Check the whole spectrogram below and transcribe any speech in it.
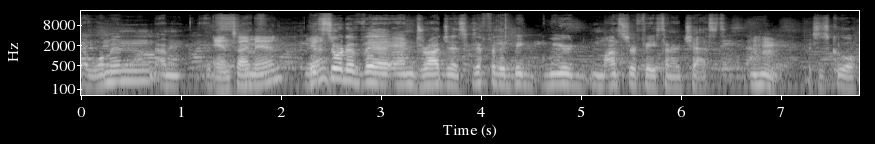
a woman. Um, it's, Anti Man. Yeah. It's sort of uh, androgynous, except for the big weird monster face on her chest, mm-hmm. which is cool.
